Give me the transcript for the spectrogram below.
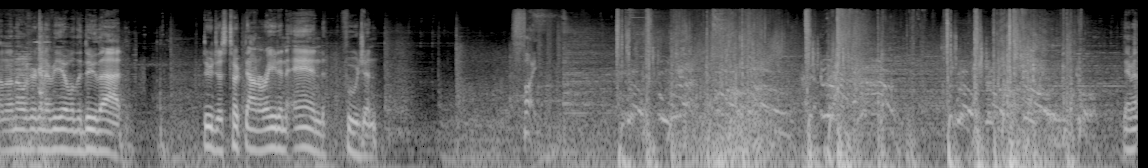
I don't know if you're gonna be able to do that. Dude just took down Raiden and Fujin. Fight. Damn it.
